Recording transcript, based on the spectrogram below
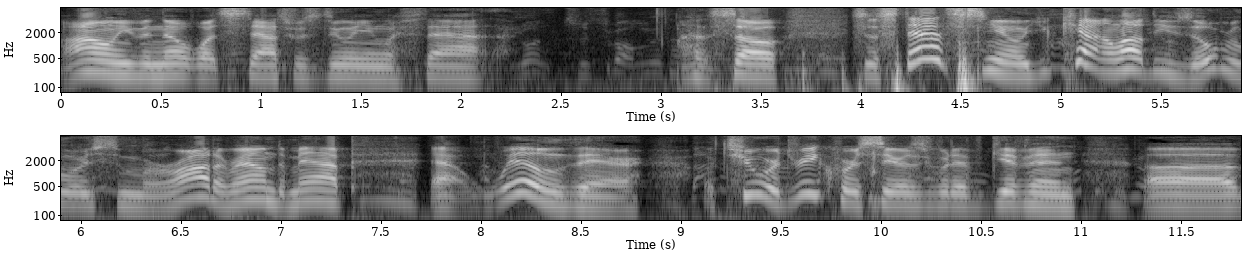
I don't even know what Stats was doing with that. So, so stats, you know, you can't allow these overlords to maraud around the map at will there. Two or three Corsairs would have given uh,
